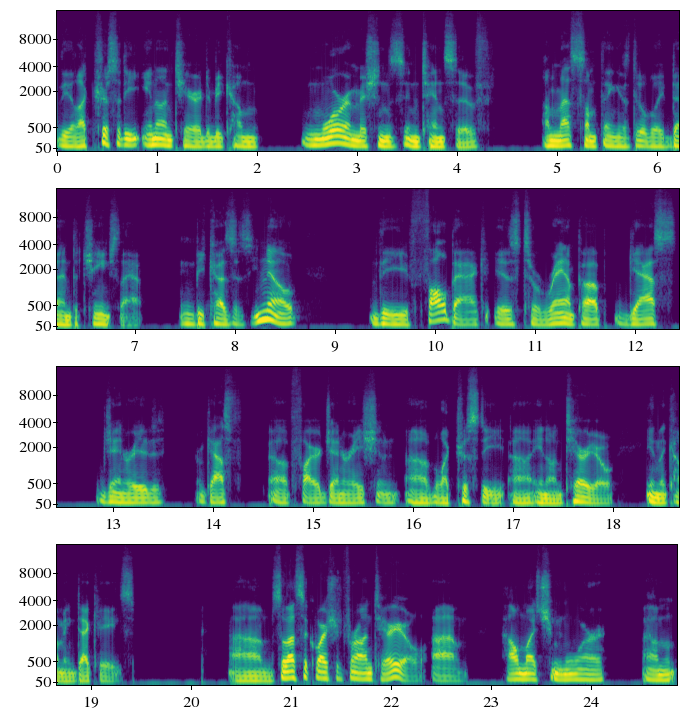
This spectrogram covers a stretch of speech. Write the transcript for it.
the electricity in Ontario to become more emissions intensive unless something is deliberately done to change that. Mm-hmm. Because as you know, the fallback is to ramp up gas generated or gas uh, fired generation of electricity uh, in Ontario in the coming decades. Um, so that's a question for Ontario. Um, how much more um,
